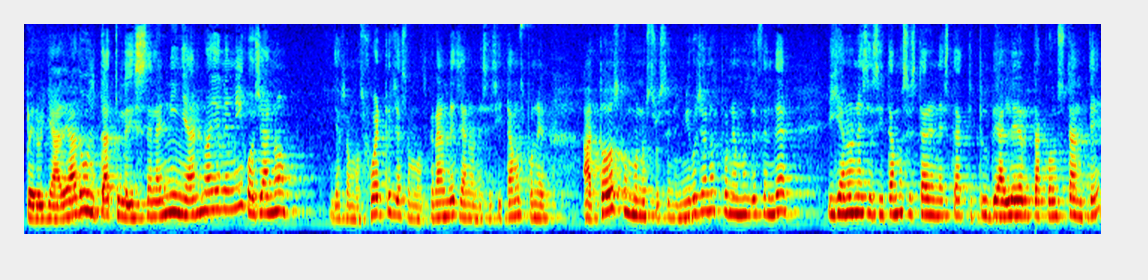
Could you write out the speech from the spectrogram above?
Pero ya de adulta tú le dices a la niña, no hay enemigos, ya no. Ya somos fuertes, ya somos grandes, ya no necesitamos poner a todos como nuestros enemigos, ya nos ponemos a defender y ya no necesitamos estar en esta actitud de alerta constante,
